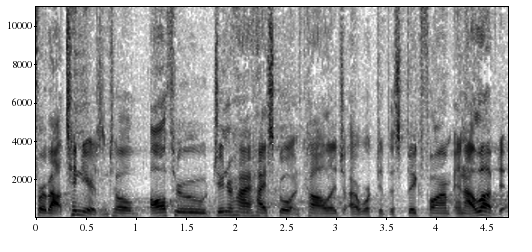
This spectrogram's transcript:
for about 10 years until all through junior high, high school, and college. I worked at this big farm, and I loved it.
